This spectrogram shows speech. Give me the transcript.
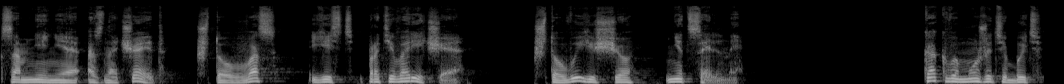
Сомнение означает, что в вас есть противоречие, что вы еще не цельны. Как вы можете быть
